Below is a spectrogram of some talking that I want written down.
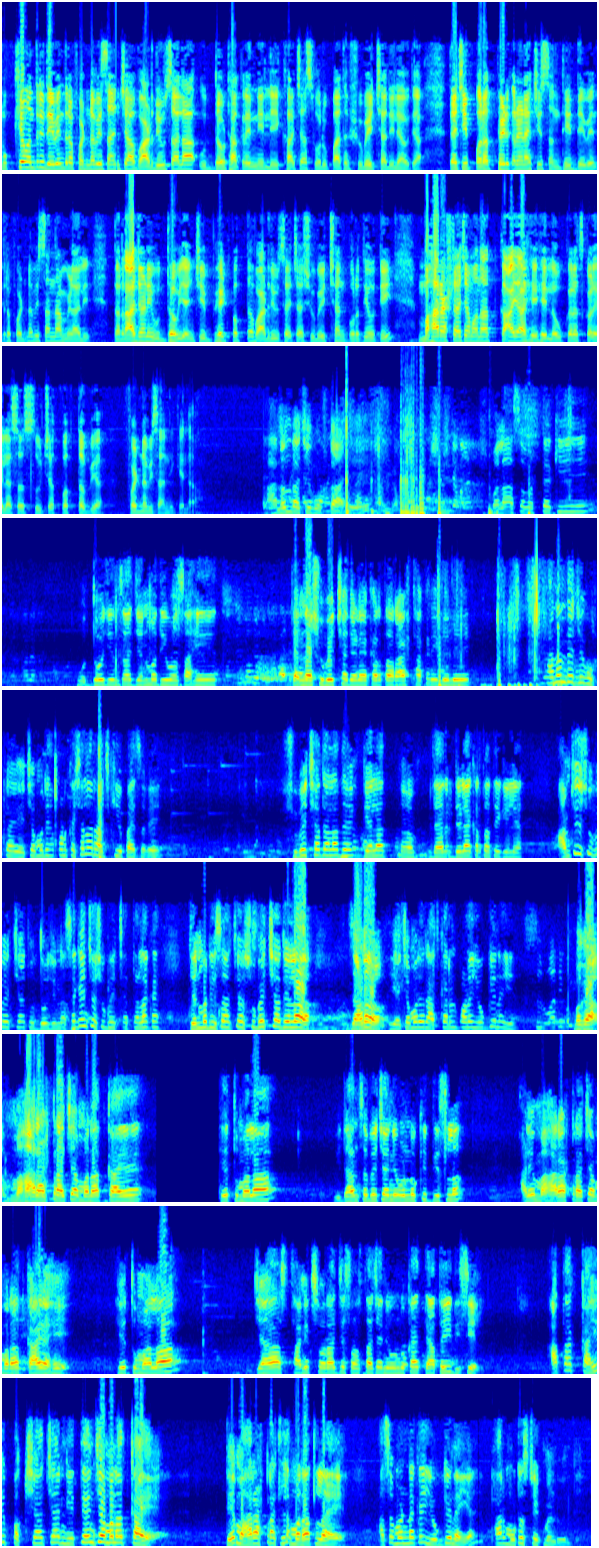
मुख्यमंत्री देवेंद्र फडणवीसांच्या वाढदिवसाला उद्धव ठाकरेंनी लेखाच्या स्वरूपात शुभेच्छा दिल्या होत्या. त्याची परतफेड करण्याची संधी देवेंद्र फडणवीसांना मिळाली. तर राज आणि उद्धव यांची भेट फक्त वाढदिवसाच्या शुभेच्छांपुरती होती. महाराष्ट्राच्या मनात काय आहे हे लवकरच कळेल असं सूचक वक्तव्य फडणवीसांनी केलं. आनंदाची गोष्ट आहे. मला असं वाटतं की उद्धवजींचा जन्मदिवस आहे. त्यांना शुभेच्छा देण्याकरता राज ठाकरे गेले. आनंदाची गोष्ट आहे याच्यामध्ये आपण कशाला राजकीय पाहायचं काय? शुभेच्छा त्याला ते गेला द्या- देण्याकरता ते गेल्या आमच्या शुभेच्छा आहेत उद्धवजींना सगळ्यांच्या शुभेच्छा त्याला काय? जन्मदिवसाच्या शुभेच्छा दिला जाणं याच्यामध्ये राजकारण पाहणं योग्य नाही आहे बघा महाराष्ट्राच्या मनात काय आहे? हे तुम्हाला विधानसभेच्या निवडणुकीत दिसलं आणि महाराष्ट्राच्या मनात काय आहे? हे तुम्हाला ज्या स्थानिक स्वराज्य संस्थाच्या निवडणुका आहेत त्यातही दिसेल. आता काही पक्षाच्या नेत्यांच्या मनात काय आहे? ते महाराष्ट्रातल्या मनातलं आहे. असं म्हणणं काही योग्य नाही आहे फार मोठं स्टेटमेंट होईल ते.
